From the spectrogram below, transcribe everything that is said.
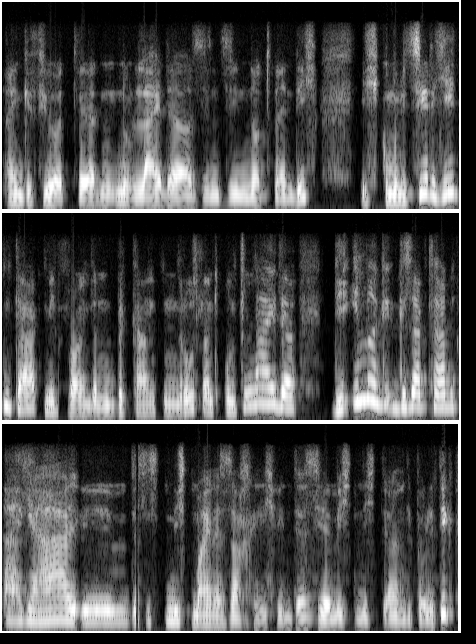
eingeführt werden, nur leider sind sie notwendig. Ich kommuniziere jeden Tag mit Freunden, Bekannten in Russland und leider, die immer gesagt haben, ah ja, äh, das ist nicht meine Sache, ich interessiere mich nicht an die Politik,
